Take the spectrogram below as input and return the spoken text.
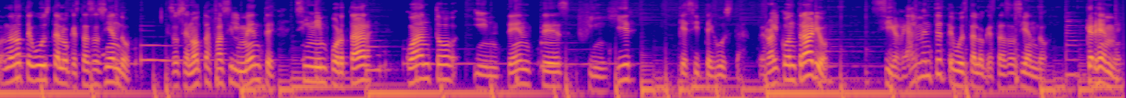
Cuando no te gusta lo que estás haciendo, eso se nota fácilmente, sin importar cuánto intentes fingir que sí te gusta. Pero al contrario, si realmente te gusta lo que estás haciendo, créeme,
